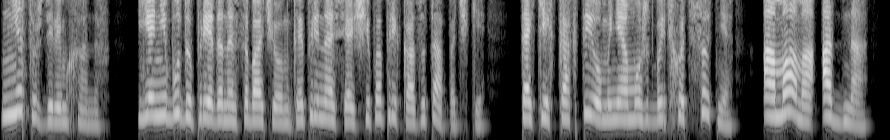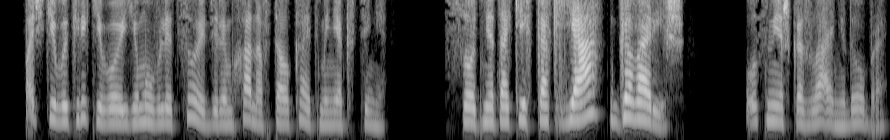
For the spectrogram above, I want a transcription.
Нет уж, Делимханов, я не буду преданной собачонкой, приносящей по приказу тапочки. Таких, как ты, у меня может быть хоть сотня, а мама одна. Почти выкрикиваю ему в лицо, и Делимханов толкает меня к стене. «Сотня таких, как я, говоришь?» Усмешка злая, недобрая.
